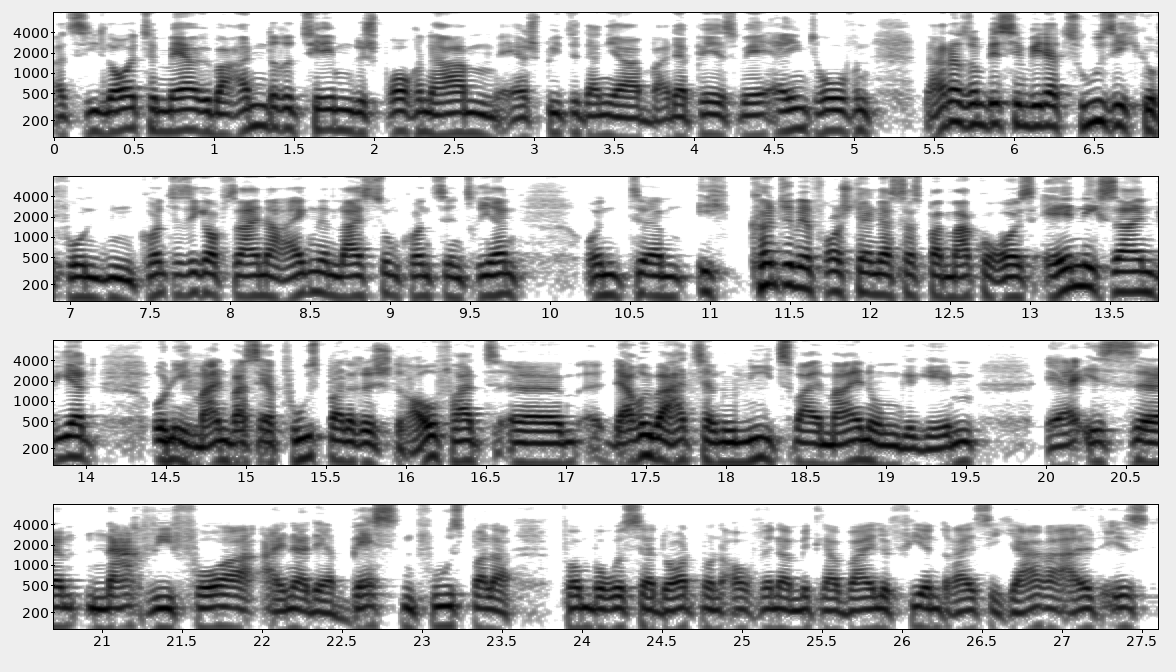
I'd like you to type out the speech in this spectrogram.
als die Leute mehr über andere Themen gesprochen haben, er spielte dann ja bei der PSW Eindhoven, da hat er so ein bisschen wieder zu sich gefunden, konnte sich auf seine eigenen Leistungen konzentrieren. Und ähm, ich könnte mir vorstellen, dass das bei Marco Reus ähnlich sein wird. Und ich meine, was er fußballerisch drauf hat, äh, darüber hat es ja nun nie zwei Meinungen gegeben. Er ist äh, nach wie vor einer der besten Fußballer von Borussia Dortmund, auch wenn er mittlerweile 34 Jahre alt ist.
